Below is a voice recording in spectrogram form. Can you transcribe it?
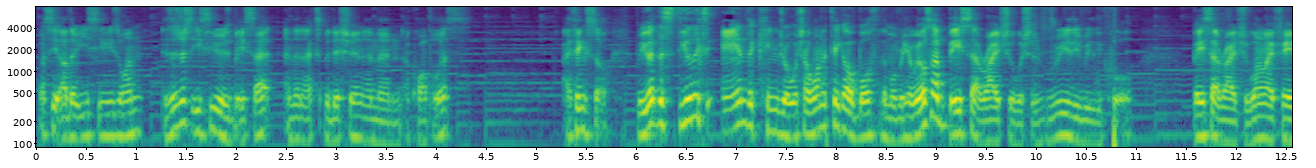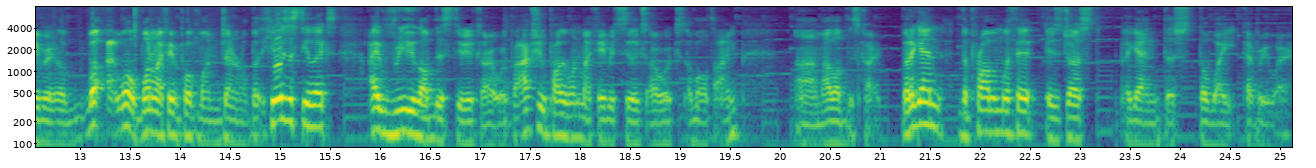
what's the other E Series one? Is it just E Series base set and then Expedition and then Aquapolis? I think so. But you got the Steelix and the Kingdra, which I want to take out both of them over here. We also have base set Raichu, which is really really cool. Base set Raichu, one of my favorite, well, well, one of my favorite Pokemon in general. But here's the Steelix. I really love this Steelix artwork. But actually, probably one of my favorite Steelix artworks of all time. Um, I love this card. But again, the problem with it is just, again, this the white everywhere.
